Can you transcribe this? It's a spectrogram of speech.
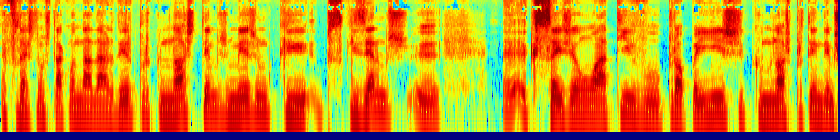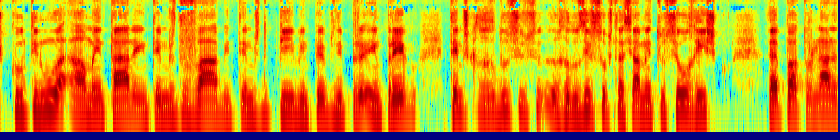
A floresta não está condenada a arder porque nós temos mesmo que, se quisermos eh, que seja um ativo para o país, como nós pretendemos, que continue a aumentar em termos de VAB, em termos de PIB, em termos de emprego, temos que reduzir, reduzir substancialmente o seu risco uh, para tornar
